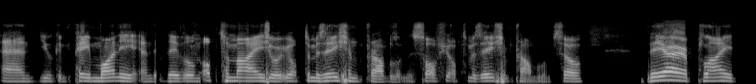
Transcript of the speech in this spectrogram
and you can pay money and they will optimize your, optimization problem, solve your optimization problem. So they are applied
